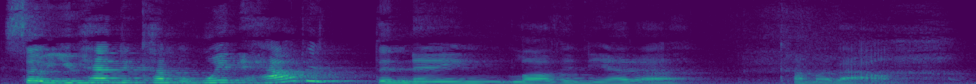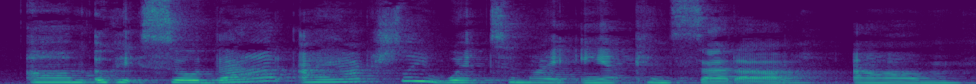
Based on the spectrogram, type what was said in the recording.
so you had to come when how did the name La Vigneta come about? Um, okay, so that I actually went to my aunt Concetta, um,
